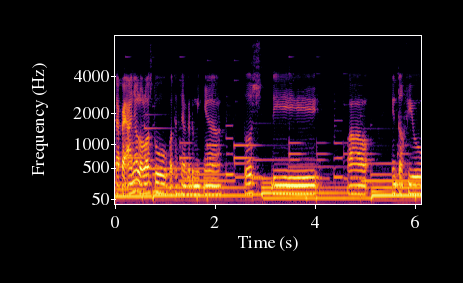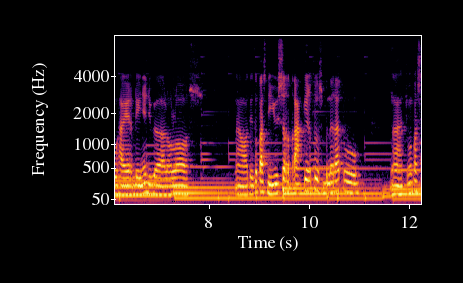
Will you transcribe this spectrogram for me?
TPA nya lolos tuh potensi akademiknya. Terus di uh, interview HRD nya juga lolos. Nah waktu itu pas di user terakhir tuh sebenarnya tuh. Nah, cuma pas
